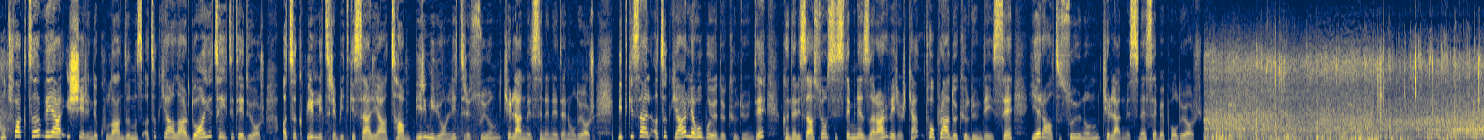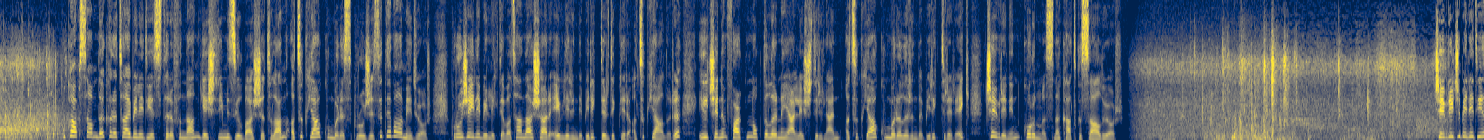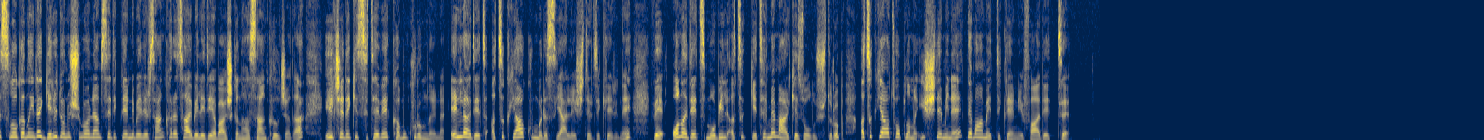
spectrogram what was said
Mutfakta veya iş yerinde kullandığımız atık yağlar doğayı tehdit ediyor. Atık 1 litre bitkisel yağ tam 1 milyon litre suyun kirlenmesine neden oluyor. Bitkisel atık yağ lavaboya döküldüğünde kanalizasyon sistemine zarar verirken toprağa döküldüğünde ise yeraltı suyunun kirlenmesine sebep oluyor. Kapsamda Karatay Belediyesi tarafından geçtiğimiz yıl başlatılan Atık Yağ Kumbarası projesi devam ediyor. Proje ile birlikte vatandaşlar evlerinde biriktirdikleri atık yağları ilçenin farklı noktalarına yerleştirilen atık yağ kumbaralarında biriktirerek çevrenin korunmasına katkı sağlıyor. Çevreci belediye sloganıyla geri dönüşümü önemsediklerini belirten Karatay Belediye Başkanı Hasan Kılca da ilçedeki site ve kamu kurumlarına 50 adet atık yağ kumbarası yerleştirdiklerini ve 10 adet mobil atık getirme merkezi oluşturup atık yağ toplama işlemine devam ettiklerini ifade etti.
